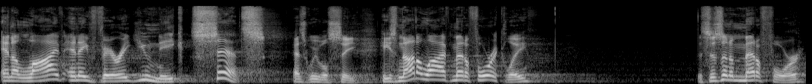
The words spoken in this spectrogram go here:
And alive in a very unique sense, as we will see. He's not alive metaphorically. This isn't a metaphor.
